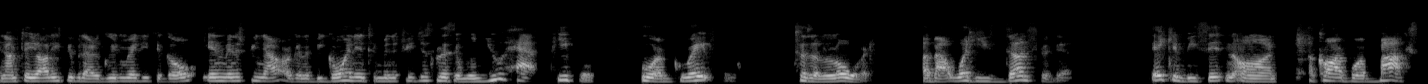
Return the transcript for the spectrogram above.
and I'm telling you, all these people that are getting ready to go in ministry now are going to be going into ministry. Just listen, when you have people who are grateful to the Lord about what He's done for them, they can be sitting on a cardboard box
